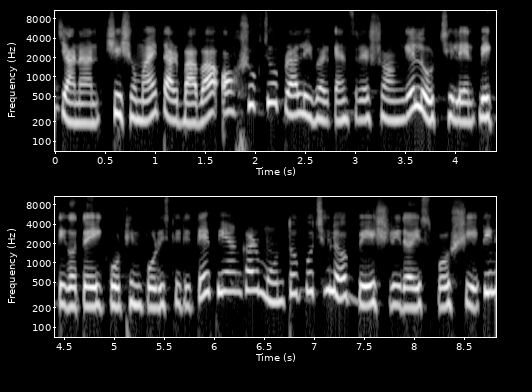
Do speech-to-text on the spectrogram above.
জানান। সে সময় তার বাবা অশোক চোপড়া লিভার ক্যান্সারের সঙ্গে লড়ছিলেন। ব্যক্তিগত এই কঠিন পরিস্থিতিতে প্রিয়াঙ্কার মন্তব্য ছিল বেশ হৃদয়স্পর্শী। তিনি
